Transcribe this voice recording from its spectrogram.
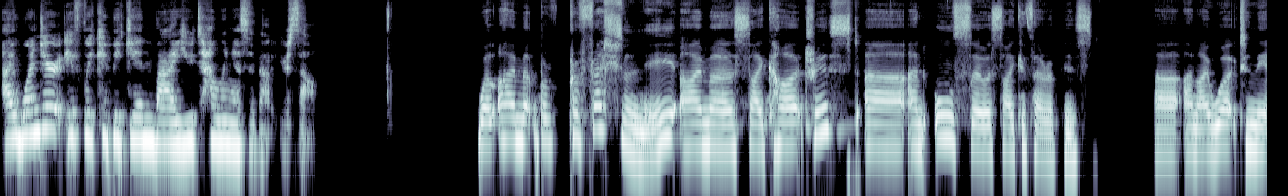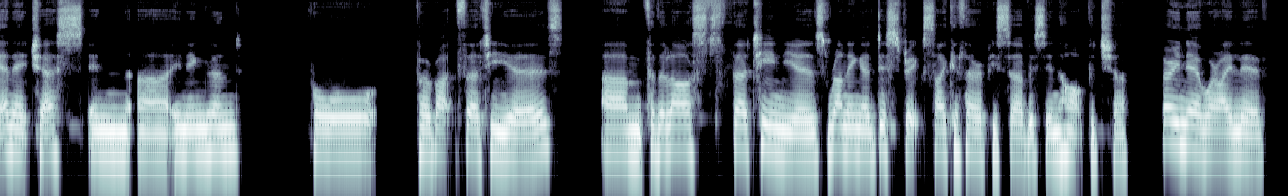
I wonder if we could begin by you telling us about yourself. Well, I'm professionally, I'm a psychiatrist uh, and also a psychotherapist. Uh, and I worked in the NHS in uh, in England for for about thirty years. Um, for the last thirteen years, running a district psychotherapy service in Hertfordshire, very near where I live,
